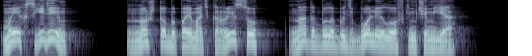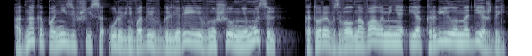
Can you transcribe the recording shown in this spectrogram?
«Мы их съедим!» Но чтобы поймать крысу, надо было быть более ловким, чем я. Однако понизившийся уровень воды в галерее внушил мне мысль, которая взволновала меня и окрылила надеждой.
